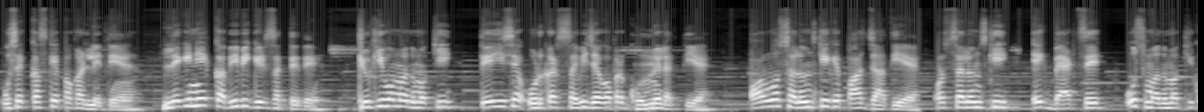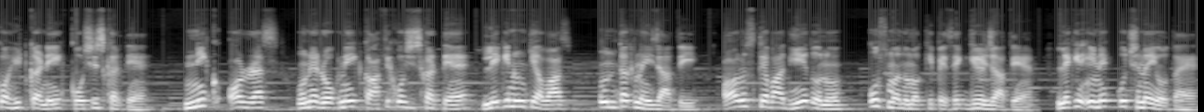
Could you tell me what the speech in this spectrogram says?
उसे कस के पकड़ लेते हैं। लेकिन ये कभी भी गिर सकते थे, क्योंकि वो मधुमक्खी तेज़ी से उड़कर सभी जगहों पर घूमने लगती है और वो सलुंसकी के पास जाती है और सलुंसकी एक बैट से उस मधुमक्खी को हिट करने की कोशिश करते हैं। निक और रस उन्हें रोकने की काफ़ी कोशिश करते हैं, लेकिन उनकी आवाज़ उन तक नहीं जाती और उसके बाद ये दोनों उस मधुमक्खी पे से गिर जाते हैं। लेकिन इन्हें कुछ नहीं होता है।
